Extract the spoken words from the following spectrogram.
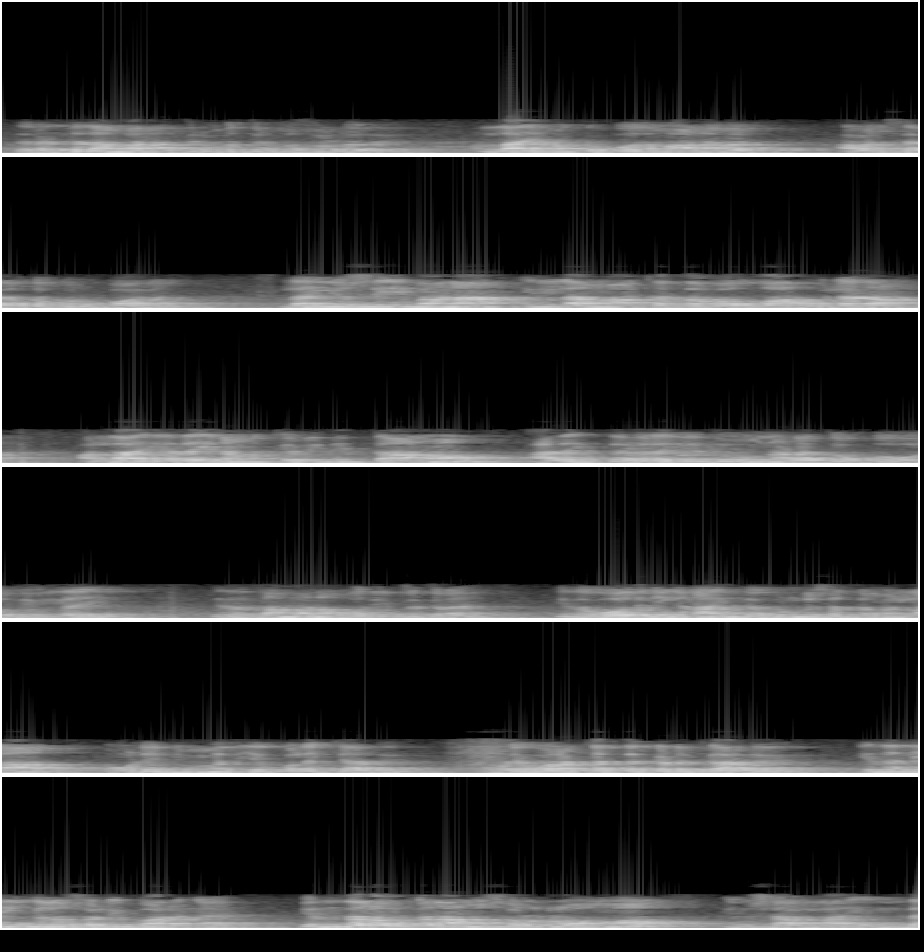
இந்த ரெண்டு தான்ப்பா நான் திரும்ப திரும்ப சொல்றது. அல்லாஹ் எமக்கு போதுமானவன். அவன் சிறந்த பொறுப்பாளன். லயுசீபனா இல்லாமா கத்தப் அல்லாஹு லனா அல்லாஹ் எதை நமக்கு விதித்தானோ அதை தவிர எதுவும் நடக்க போவதில்லை. இதைத்தான் நான் ஓதிட்டு இருக்கிறேன். இதை ஓதுனீங்கன்னா இந்த குண்டு சத்தம் எல்லாம் உங்களுடைய நிம்மதியை குலைக்காது உங்களுடைய உறக்கத்தை கெடுக்காது. இதை நீங்களும் சொல்லி பாருங்க. எந்த அளவுக்கு நாம சொல்றோமோ இன்ஷால்லா இந்த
